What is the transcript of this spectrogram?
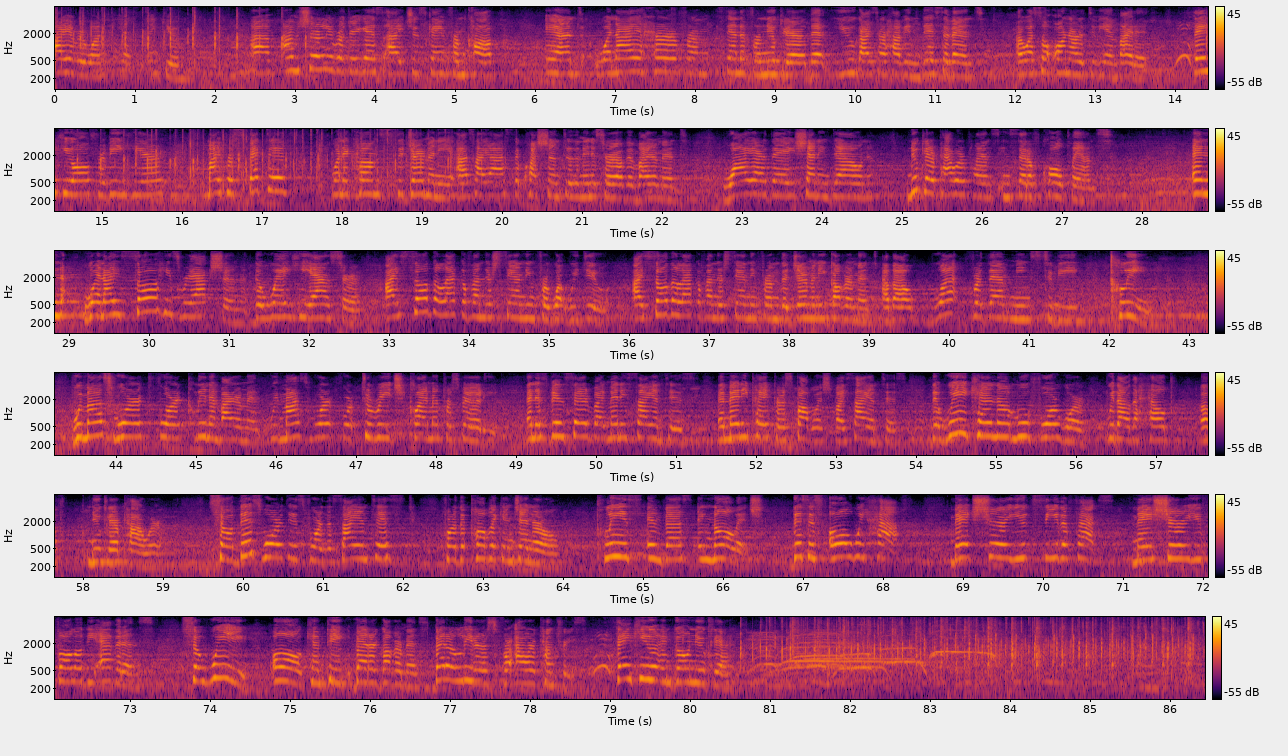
Hi, everyone. Yes, thank you. Um, I'm Shirley Rodriguez. I just came from COP. And when I heard from Stand Up for Nuclear that you guys are having this event, I was so honored to be invited. Thank you all for being here. My perspective when it comes to Germany, as I asked the question to the Minister of Environment, why are they shutting down nuclear power plants instead of coal plants? And when I saw his reaction, the way he answered, I saw the lack of understanding for what we do. I saw the lack of understanding from the Germany government about what for them means to be clean. We must work for a clean environment. We must work for, to reach climate prosperity. And it's been said by many scientists and many papers published by scientists that we cannot move forward without the help of nuclear power. So this word is for the scientists, for the public in general. Please invest in knowledge. This is all we have. Make sure you see the facts. Make sure you follow the evidence so we all can pick better governments, better leaders for our countries. Thank you and go nuclear.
